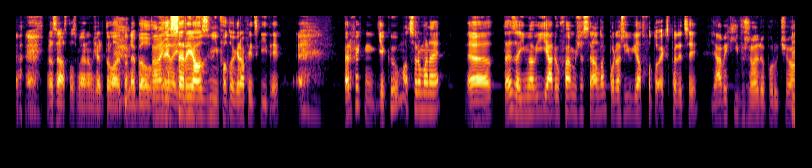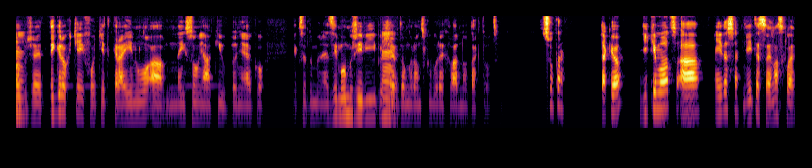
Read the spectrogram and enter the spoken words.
Prosím nás, to jsme jenom žertovali, to nebyl To seriózní fotografický typ. Perfektní, děkuji moc, Romane. Eh, To je zajímavý, já doufám, že se nám tam podaří udělat fotoexpedici. Já bych ji vřele doporučoval, Hmm. protože ty, kdo chtějí fotit krajinu a nejsou nějaký úplně jako, jak se to jmenuje, zimomřivý, protože Hmm. v tom Gronsku bude chladno, tak to ocení. Super. Tak jo, díky moc a mějte se. Mějte se, naschle.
